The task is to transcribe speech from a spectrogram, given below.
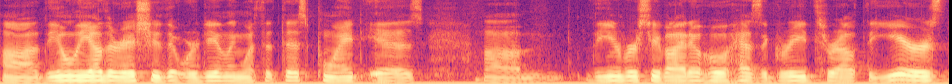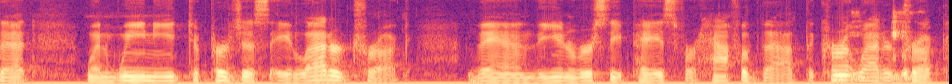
uh, the only other issue that we're dealing with at this point is um, the University of Idaho has agreed throughout the years that when we need to purchase a ladder truck, then the university pays for half of that. The current ladder truck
